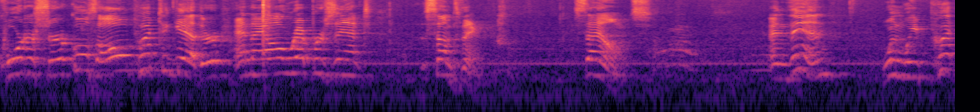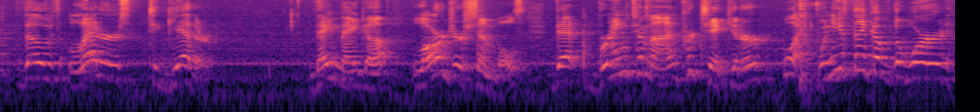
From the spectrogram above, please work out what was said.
quarter circles, all put together, and they all represent something. Sounds. And then, when we put those letters together, they make up larger symbols that bring to mind particular what? When you think of the word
